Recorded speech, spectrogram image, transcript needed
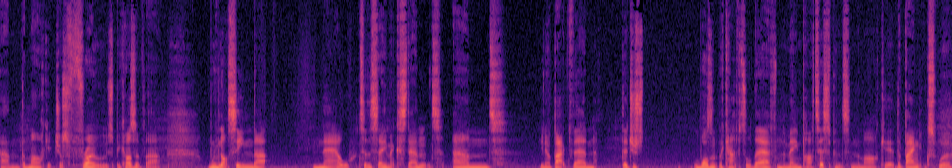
and the market just froze because of that. We've not seen that now to the same extent, and you know back then there just wasn't the capital there from the main participants in the market. The banks were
